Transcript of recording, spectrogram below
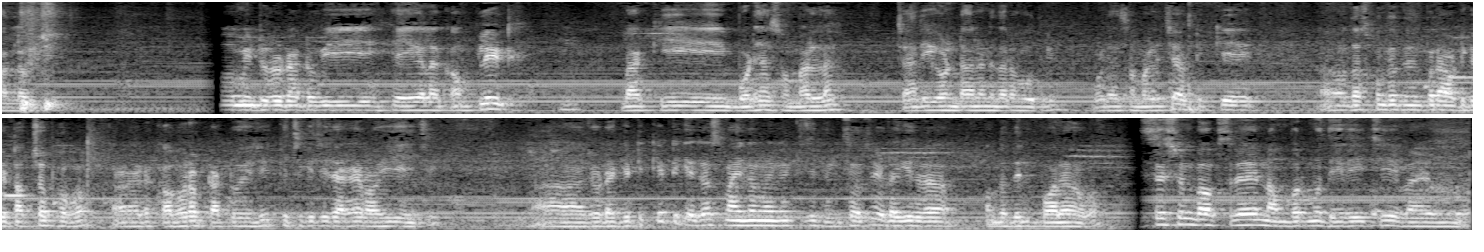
বললু মিটার ডাটাবি হেগালা কমপ্লিট বাকি বডিয়া সমাললা 4 ঘন্টা লনে তার হবডি বডিয়া সমাললে চাউ টিকে 10 15 দিন পর আর টিকে টাচ আপ হব কারণ এটা কভার আপ ট্যাটু হেই জি কিচি কিচি জাগা রই হে জি জোডা কি টিকে টিকে জাস্ট মাইন্ডে মনে কিচি দিন সরছে এটা কি 15 দিন পরে হব স্টেশন বক্স রে নাম্বার মো দি দিছি এন্ড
